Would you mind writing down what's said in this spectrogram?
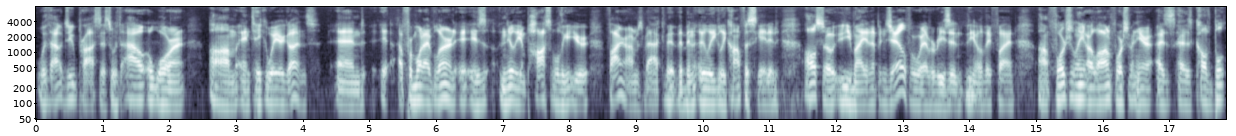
without due process, without a warrant, um, and take away your guns. And it, from what I've learned, it is nearly impossible to get your firearms back that have been illegally confiscated. Also, you might end up in jail for whatever reason. You know they find. Uh, fortunately, our law enforcement here has has called bull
